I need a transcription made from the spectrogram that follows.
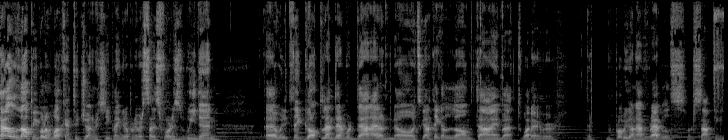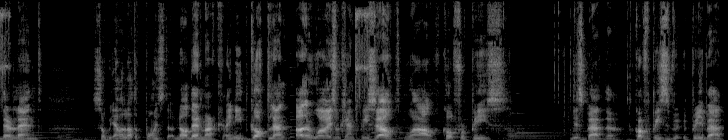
Hello people and welcome to Johnny HD playing Europa Universalis for Sweden. Uh, we need to take Gotland, then we're done. I don't know. It's gonna take a long time, but whatever. They're, we're probably gonna have rebels or something in their land. So we have a lot of points though. No Denmark. I need Gotland, otherwise we can't peace out. Wow. Call for peace. This is bad though. Call for peace is pretty bad.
